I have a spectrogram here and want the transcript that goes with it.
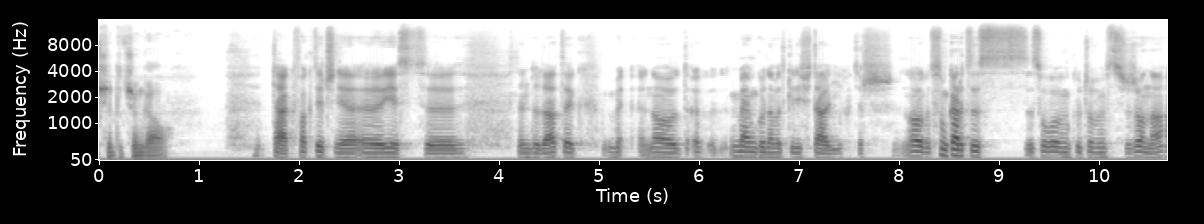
się dociągało. Tak, faktycznie jest ten dodatek. No, miałem go nawet kiedyś w talii, chociaż no, są karty z- ze słowem kluczowym strzeżona,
